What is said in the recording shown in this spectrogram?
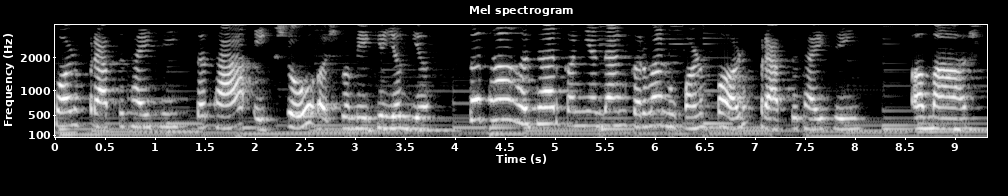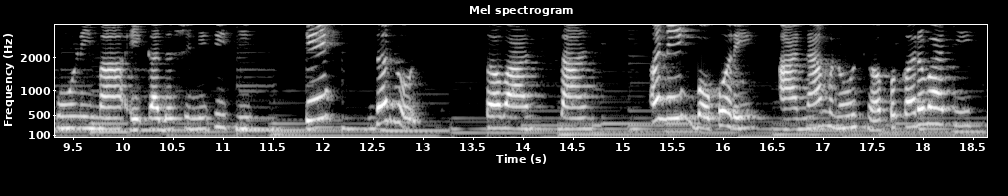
ફળ પ્રાપ્ત થાય છે તથા એકસો અશ્વમેઘ યજ્ઞ તથા હજાર કન્યાદાન કરવાનું પણ ફળ પ્રાપ્ત થાય છે. અમાસ પૂર્ણિમા એકાદશીની તિથિ કે દરરોજ સવાર, સાંજ અને બપોરે આ નામનો જપ કરવાથી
